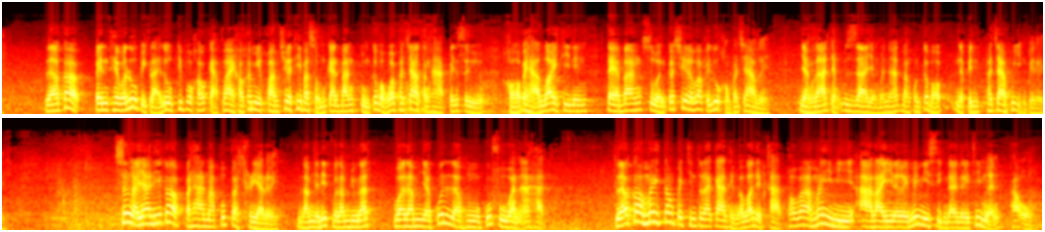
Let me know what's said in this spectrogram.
แล้วก็เป็นเทวรูปอีกหลายรูปที่พวกเขากราบไหว้เขาก็มีความเชื่อที่ผสมกันบางกลุ่ม ก็บอกว่าพระเจ้าต่างหากเป็นสื่อขอไปหาอัลลอฮ์อีกทีหนึ่งแต่บางส่วนก็เชื่อว่าเป็นลูกของพระเจ้าเลย อย่างลาดอย่างอุซาอย่างมานัดบางคนก็บอกเนี่ยเป็นพระเจ้าผู้หญิงไปเลย ซึ่งอายานี้ก็ประทานมาปุ๊บก็เคลียร์เลยลัมยาดิษวลัมยูรัตวลัมยากุลละหูกุฟูวันอาหัดแล้วก็ไม่ต้องไปจินตนาการถึงอัลลอฮ์เด็ดขาด เพราะว่าไม่มีอะไรเลย ไม่มีสิ่งใดเลยที่เหมือนพระองค์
